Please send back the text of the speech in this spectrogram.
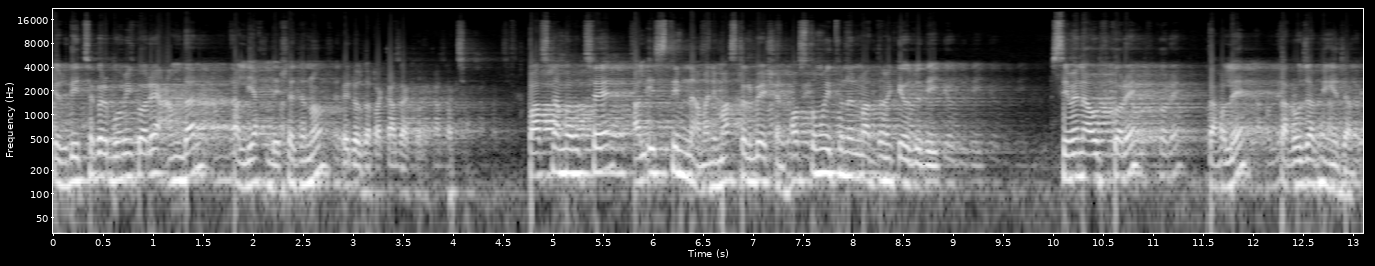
কেউ যদি ইচ্ছা করে বমি করে, আমদান, ফালিয়াহদে, সেজন্য এই রোজাটা কাজা করে। আচ্ছা। পাঁচ নাম্বার হচ্ছে আল ইস্তিমনা মানে মাস্টারবেশন, হস্তমৈথুনের মাধ্যমে কেউ যদি সিমেন আউট করে, তাহলে তার রোজা ভেঙে যাবে।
